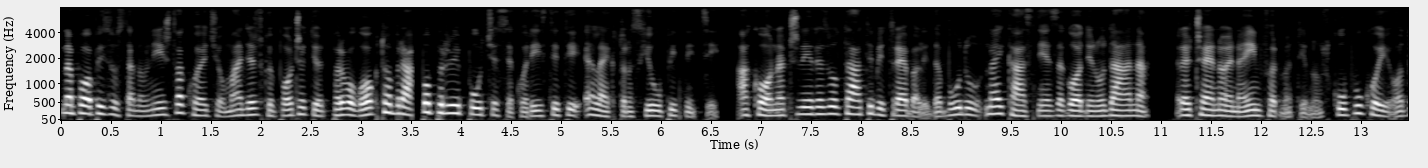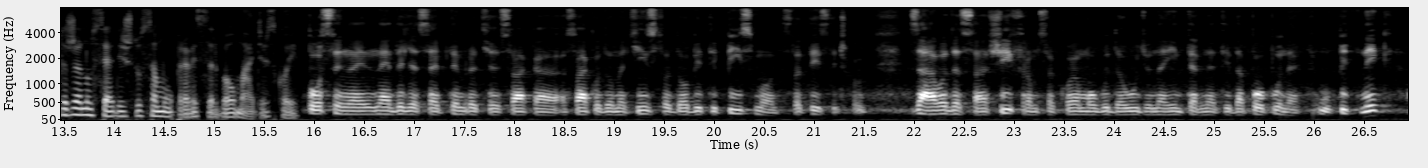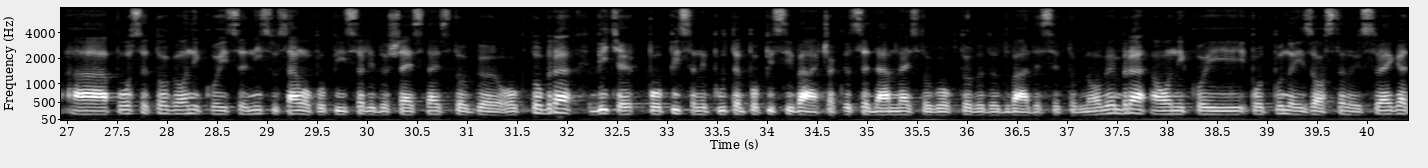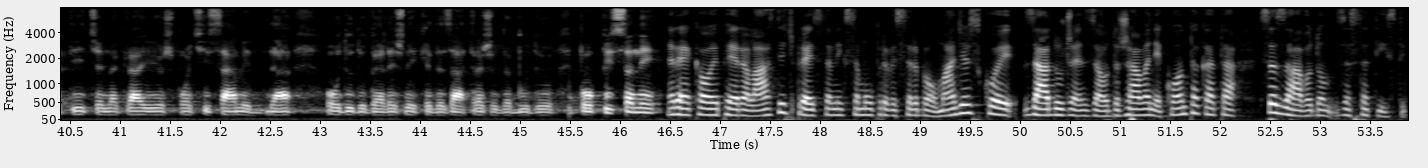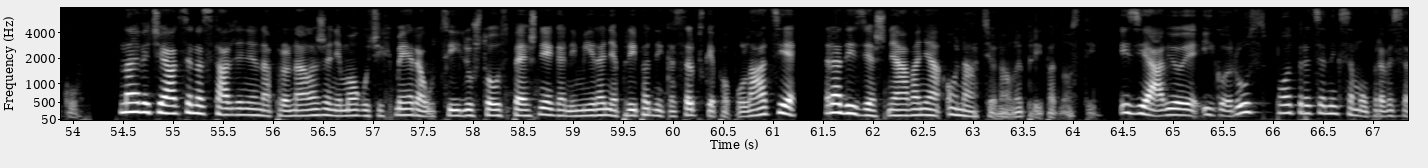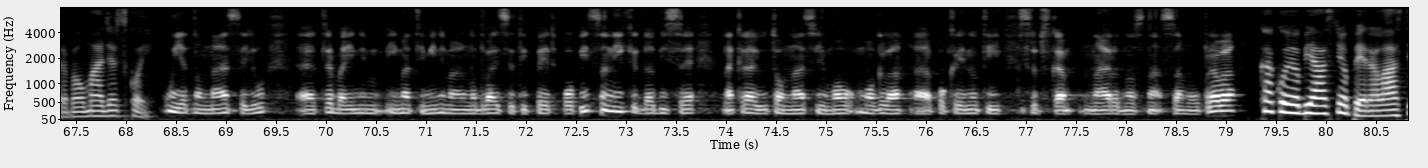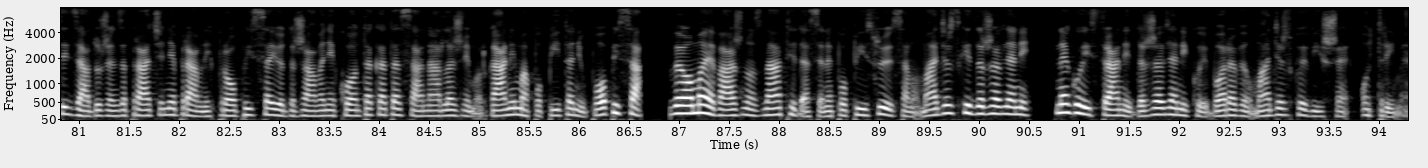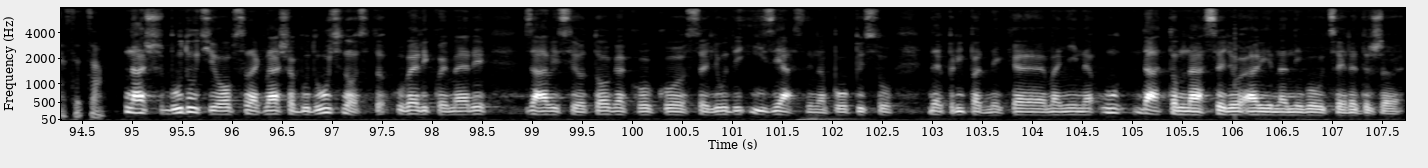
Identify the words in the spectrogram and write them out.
Na popisu stanovništva koje će u Mađarskoj početi od 1. oktobra po prvi put će se koristiti elektronski upitnici, a konačni rezultati bi trebali da budu najkasnije za godinu dana, Rečeno je na informativnom skupu koji je održan u sedištu samouprave Srba u Mađarskoj. Poslednja nedelja septembra će svaka, svako domaćinstvo dobiti pismo od statističkog zavoda sa šifrom sa kojom mogu da uđu na internet i da popune upitnik, a posle toga oni koji se nisu samo popisali do 16. oktobra biće popisani putem popisivača od 17. oktobra do 20. novembra, a oni koji potpuno izostanu iz svega ti će na kraju još moći sami da odu do beležnike da zatraže da budu popisani. Rekao je Pera Lastić, predstavnik samuprave Srba u Mađarskoj, zadužen za održavanje kontakata sa Zavodom za statistiku. Najveći akcent stavljanje na pronalaženje mogućih mera u cilju što uspešnijeg animiranja pripadnika srpske populacije radi izjašnjavanja o nacionalnoj pripadnosti. Izjavio je Igor Rus, potpredsednik samuprave Srba u Mađarskoj. U jednom naselju e, treba imati minimalno 25 popisanih da bi se na kraju u tom naselju mo mogla e, pokrenuti srpska narodnostna samouprava. Kako je objasnio Pera Lastić, zadužen za praćenje pravnih propisa i održavanje kontakata sa nadležnim organima po pitanju popisa, Veoma je važno znati da se ne popisuju samo mađarski državljani, nego i strani državljani koji borave u Mađarskoj više od tri meseca. Naš budući opstanak, naša budućnost u velikoj meri zavisi od toga koliko se ljudi izjasni na popisu da je pripadnik e, manjina u datom naselju, ali i na nivou cele države.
